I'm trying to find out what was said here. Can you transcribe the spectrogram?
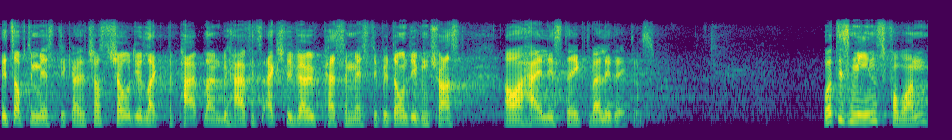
it's optimistic. I just showed you like the pipeline we have. It's actually very pessimistic. We don't even trust our highly staked validators. What this means, for one,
